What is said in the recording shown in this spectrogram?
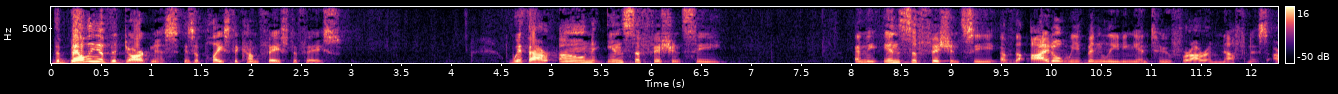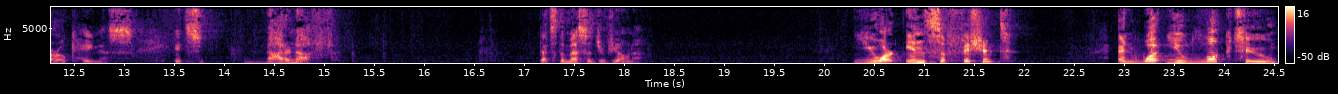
The belly of the darkness is a place to come face to face with our own insufficiency and the insufficiency of the idol we've been leaning into for our enoughness, our okayness. It's not enough. That's the message of Jonah. You are insufficient, and what you look to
